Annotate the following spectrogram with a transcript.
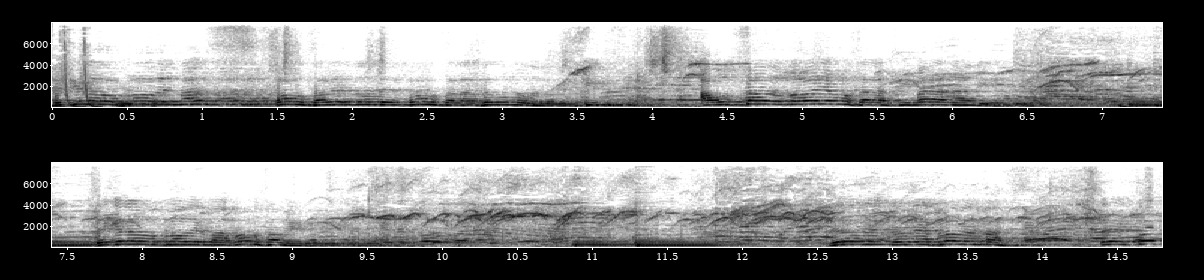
¿De qué lado aplauden más? Vamos a ver dónde, vamos a lanzar uno de los distintos. Abusados, no vayamos a lastimar a nadie. ¿De qué lado aplauden más? Vamos a ver. ¿De dónde, dónde aplaudan más? De todos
